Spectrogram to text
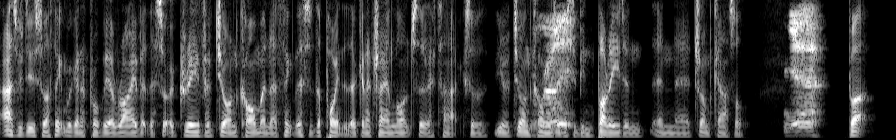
as we do so, I think we're going to probably arrive at the sort of grave of John Comyn. I think this is the point that they're going to try and launch their attack. So, you know, John Comyn's Right. obviously been buried in, in uh, Drum Castle. Yeah. But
